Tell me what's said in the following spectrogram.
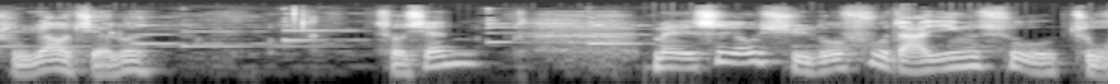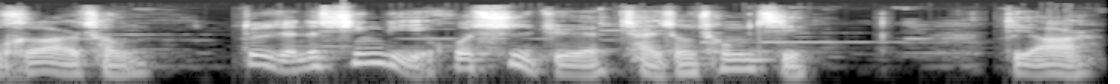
主要结论。首先，美是由许多复杂因素组合而成，对人的心理或视觉产生冲击。第二，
